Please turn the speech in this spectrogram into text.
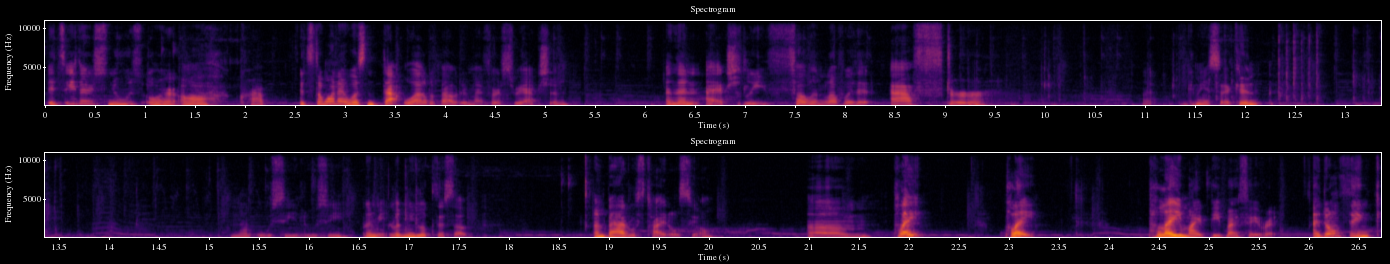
It's either Snooze or... Oh, crap. It's the one I wasn't that wild about in my first reaction. And then I actually fell in love with it after. Give me a second. Not Lucy, Lucy. Let me let me look this up. I'm bad with titles, y'all. Um, play, play, play might be my favorite. I don't think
